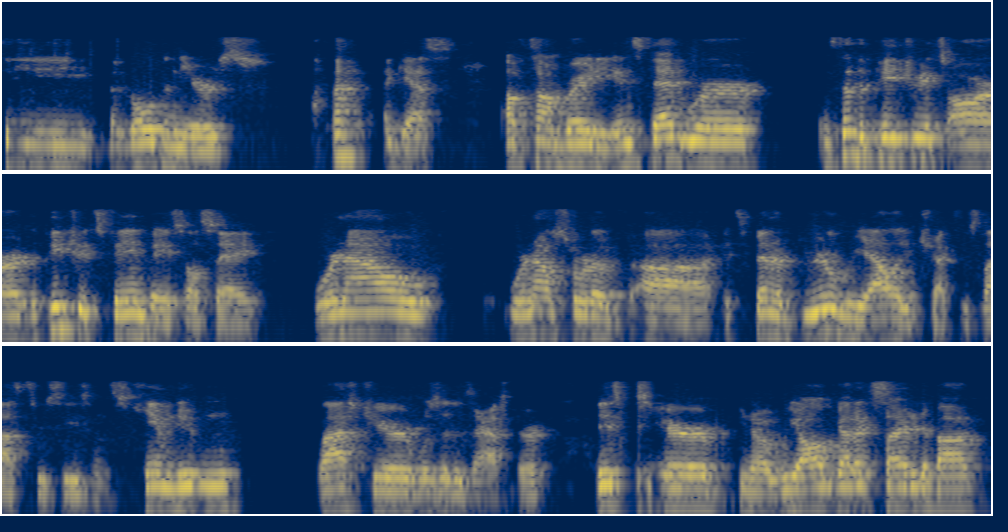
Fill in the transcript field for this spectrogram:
the the golden years, I guess, of Tom Brady. Instead, we're instead the Patriots are the Patriots fan base. I'll say we're now we're now sort of uh, it's been a real reality check these last two seasons. Cam Newton last year was a disaster. This year, you know, we all got excited about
